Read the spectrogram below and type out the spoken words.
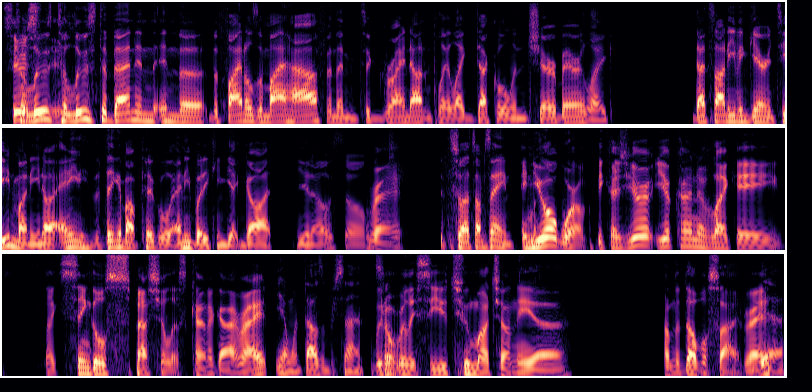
Seriously. to lose to lose to Ben in, in the, the finals of my half and then to grind out and play like Dekel and Cher Bear, like that's not even guaranteed money. You know, any the thing about pickle, anybody can get got, you know? So right. so that's what I'm saying. In your world, because you're you're kind of like a like single specialist kind of guy, right? Yeah, one thousand percent. We don't really see you too much on the uh on the double side, right? Yeah.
